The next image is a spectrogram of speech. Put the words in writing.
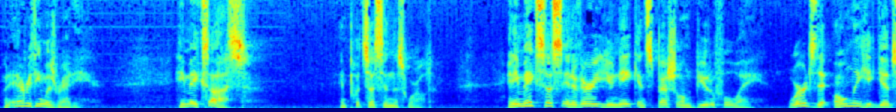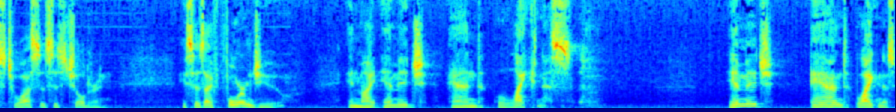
when everything was ready, he makes us and puts us in this world. And he makes us in a very unique and special and beautiful way. Words that only he gives to us as his children. He says, I formed you in my image and likeness. Image and likeness.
